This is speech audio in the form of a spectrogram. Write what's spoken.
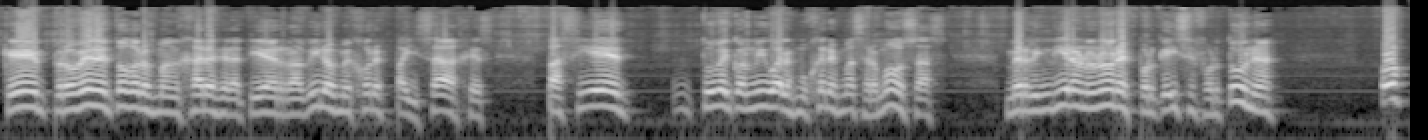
que probé de todos los manjares de la tierra, vi los mejores paisajes, paseé, tuve conmigo a las mujeres más hermosas, me rindieron honores porque hice fortuna. Oh,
